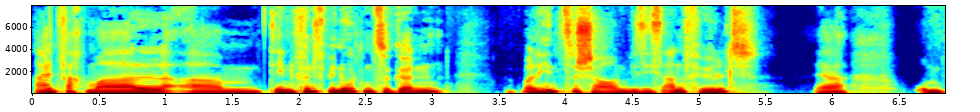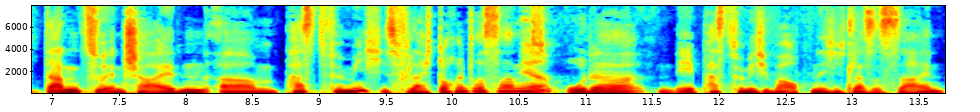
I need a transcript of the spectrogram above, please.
einfach mal ähm, den fünf Minuten zu gönnen und mal hinzuschauen, wie sich's anfühlt, ja, um dann zu entscheiden, ähm, passt für mich, ist vielleicht doch interessant ja. oder nee, passt für mich überhaupt nicht, ich lasse es sein.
